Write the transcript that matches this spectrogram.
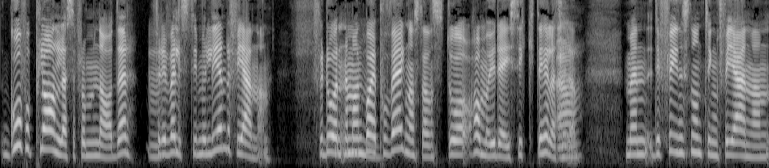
gå på planlösa promenader. Mm. För det är väldigt stimulerande för hjärnan. För då när man bara är på väg någonstans då har man ju det i sikte hela tiden. Ja. Men det finns någonting för hjärnan,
